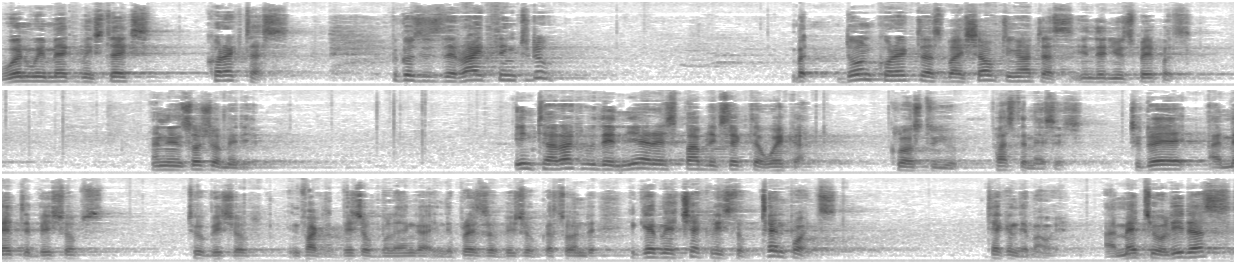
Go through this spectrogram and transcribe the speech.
When we make mistakes, correct us because it's the right thing to do. But don't correct us by shouting at us in the newspapers and in social media. Interact with the nearest public sector worker close to you. Pass the message. Today, I met the bishops, two bishops, in fact, Bishop Mulenga in the presence of Bishop Kasonde. He gave me a checklist of 10 points, taking them away. I met your leaders.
